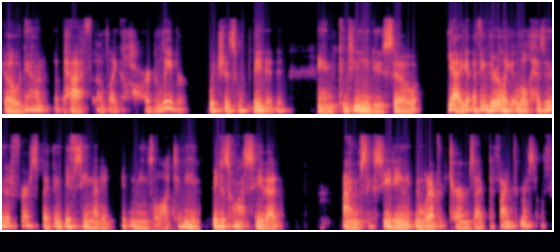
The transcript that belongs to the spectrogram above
go down the path of like hard labor, which is what they did and continue to do. So yeah, I, I think they're like a little hesitant at first, but I think they've seen that it, it means a lot to me. They just want to see that I'm succeeding in whatever terms I've defined for myself.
